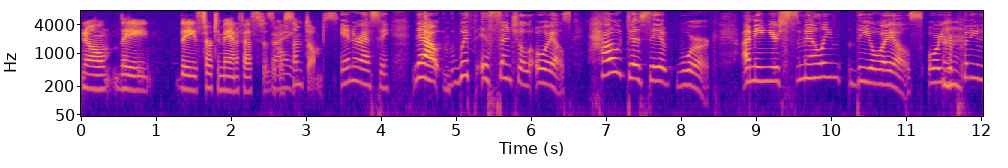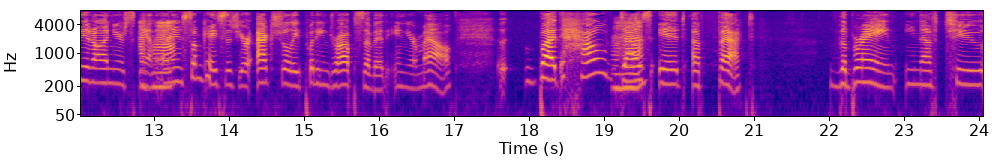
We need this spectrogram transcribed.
you know they they start to manifest physical right. symptoms. Interesting. Now, with essential oils, how does it work? I mean, you're smelling the oils or you're mm-hmm. putting it on your skin, and mm-hmm. in some cases, you're actually putting drops of it in your mouth. But how mm-hmm. does it affect the brain enough to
